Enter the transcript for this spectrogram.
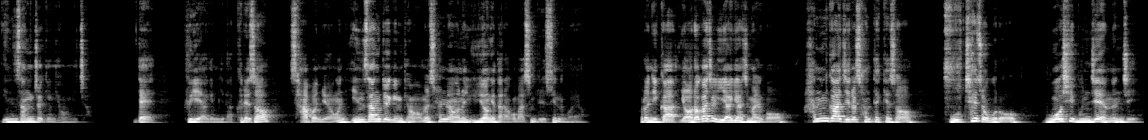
인상적인 경험이죠. 네, 그 이야기입니다. 그래서 4번 유형은 인상적인 경험을 설명하는 유형이다라고 말씀드릴 수 있는 거예요. 그러니까 여러 가지를 이야기하지 말고 한 가지를 선택해서 구체적으로 무엇이 문제였는지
